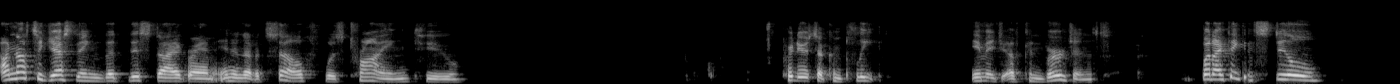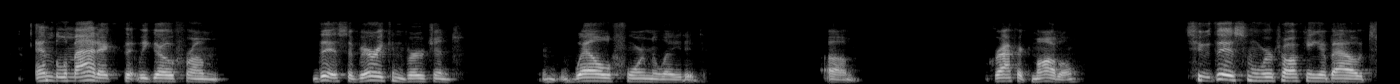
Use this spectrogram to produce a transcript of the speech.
I'm not suggesting that this diagram in and of itself was trying to produce a complete image of convergence, but I think it's still emblematic that we go from this, a very convergent and well formulated um, graphic model, to this when we're talking about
